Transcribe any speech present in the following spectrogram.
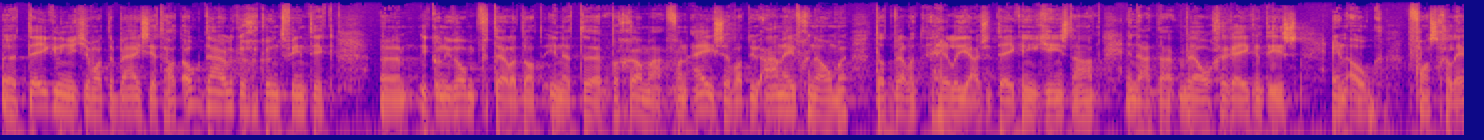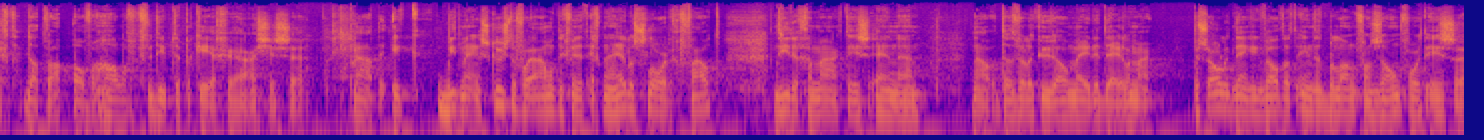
Uh, tekeningetje wat erbij zit had ook duidelijker gekund, vind ik. Uh, ik kan u wel vertellen dat in het uh, programma van eisen wat u aan heeft genomen... dat wel het hele juiste tekeningetje in staat. En dat daar wel gerekend is en ook vastgelegd... dat we over half verdiepte parkeergarages praten. Ik bied mijn excuus ervoor aan, want ik vind het echt een hele slordige fout... die er gemaakt is. En nou, dat wil ik u wel mededelen, maar Persoonlijk denk ik wel dat in het belang van Zandvoort is uh,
